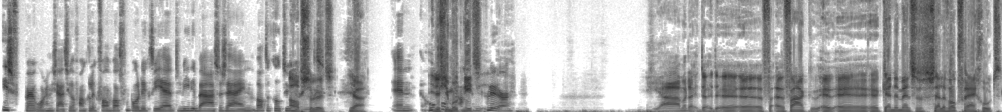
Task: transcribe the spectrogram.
is per organisatie afhankelijk van wat voor producten je hebt, wie de bazen zijn, wat de cultuur is. Absoluut, ja. En hoe dus je moet niet die kleur? Ja, maar de, de, de, uh, uh, vaak uh, kennen mensen zichzelf ook vrij goed.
